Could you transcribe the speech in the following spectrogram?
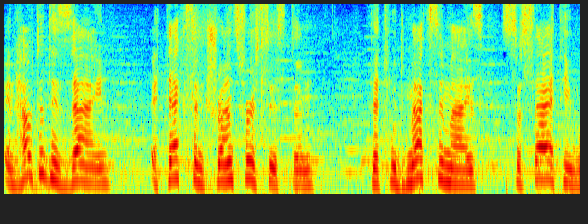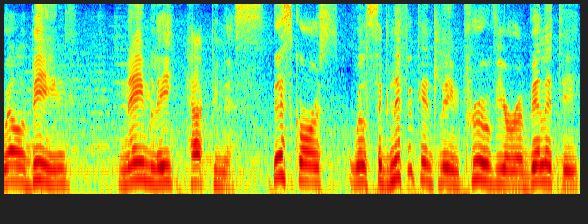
and how to design a tax and transfer system that would maximize society well-being, namely happiness. This course will significantly improve your ability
